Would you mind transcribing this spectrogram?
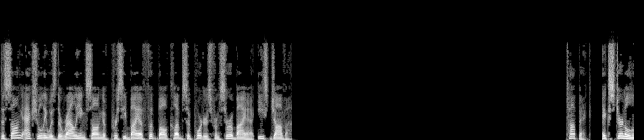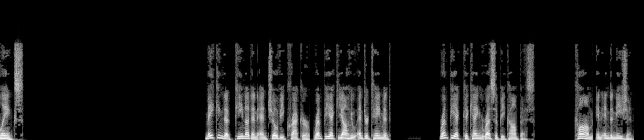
The song actually was the rallying song of Persebaya Football Club supporters from Surabaya, East Java. External links Making that peanut and anchovy cracker, Rempeyek Yahoo Entertainment Rempeyek Kacang Recipe Kompas. Com in Indonesian.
